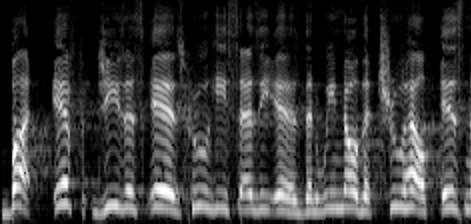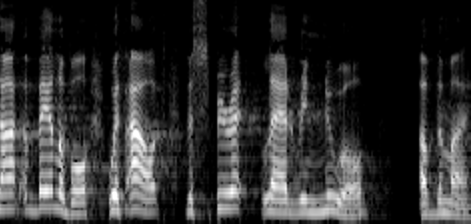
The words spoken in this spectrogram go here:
But if Jesus is who he says he is, then we know that true health is not available without the Spirit led renewal of the mind.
